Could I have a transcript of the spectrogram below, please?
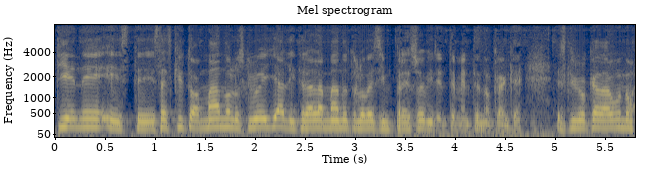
Tiene, este, está escrito a mano, lo escribió ella literal a mano, tú lo ves impreso, evidentemente, no crean que escribió cada uno,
